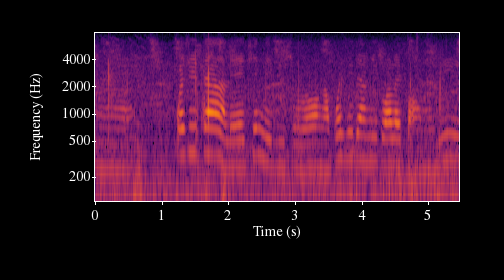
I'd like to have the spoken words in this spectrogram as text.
อืมပွဲစီတန်းကလည်းဖြစ်နေပြီဆိုတော့ငါပွဲစီတန်းလေးတွားလိုက်ပါအောင်မလေး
